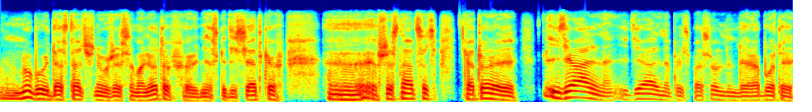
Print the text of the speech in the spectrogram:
ну, будет достаточно уже самолетов, э, несколько десятков э, F-16, которые идеально, идеально приспособлены для работы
